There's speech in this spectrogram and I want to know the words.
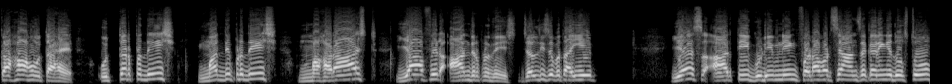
कहाँ होता है? उत्तर प्रदेश, मध्य प्रदेश, महाराष्ट्र या फिर आंध्र प्रदेश? जल्दी से बताइए। यस आरती गुड इवनिंग फटाफट से आंसर करेंगे दोस्तों।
